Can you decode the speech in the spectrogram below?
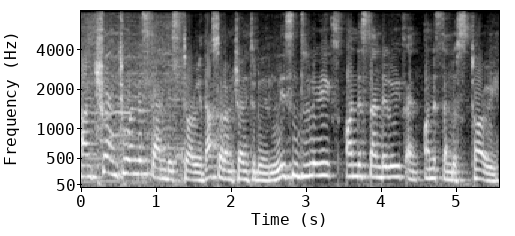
I'm trying to understand the story. That's what I'm trying to do. Listen to the lyrics, understand the lyrics, and understand the story.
